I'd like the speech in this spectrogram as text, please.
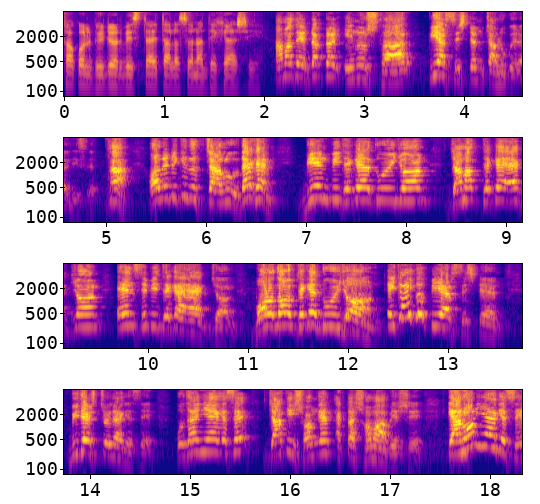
সকল ভিডিওর বিস্তারিত আলোচনা দেখে আসি। আমাদের doctor Yunus sir PR system চালু করে দিছে হ্যাঁ অলরেডি কিন্তু চালু। দেখেন বিএনপি থেকে দুইজন, জামাত থেকে একজন এনসিপি থেকে একজন, বড় দল থেকে দুইজন। এটাই তো পিআর সিস্টেম বিদেশ চলে গেছে। কোথায় নিয়ে গেছে? জাতিসংঘের একটা সমাবেশে। কেন নিয়ে গেছে?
